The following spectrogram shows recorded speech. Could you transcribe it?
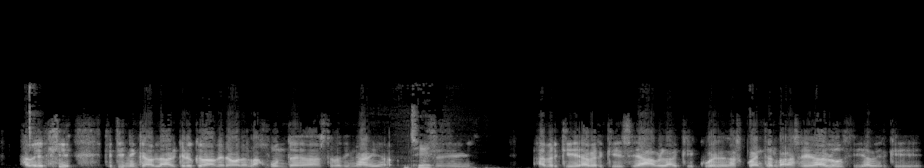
A ver qué, tiene que hablar. Creo que va a haber ahora la junta extraordinaria. a ver qué a ver qué se habla, que las cuentas van a salir a la luz y a ver qué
